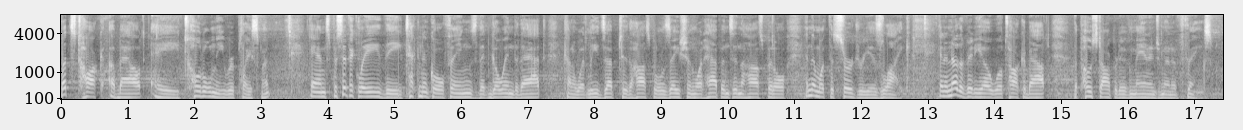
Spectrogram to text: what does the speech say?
Let's talk about a total knee replacement and specifically the technical things that go into that, kind of what leads up to the hospitalization, what happens in the hospital, and then what the surgery is like. In another video, we'll talk about the postoperative management of things.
